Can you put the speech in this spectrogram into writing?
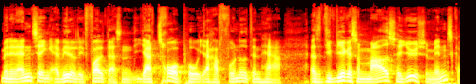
men en anden ting er vidderligt folk, der er sådan, jeg tror på, jeg har fundet den her, altså de virker som meget seriøse mennesker.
